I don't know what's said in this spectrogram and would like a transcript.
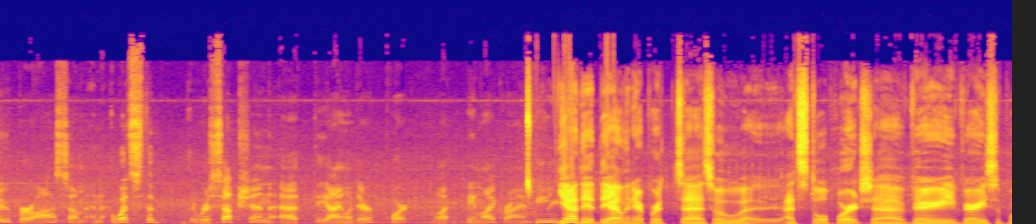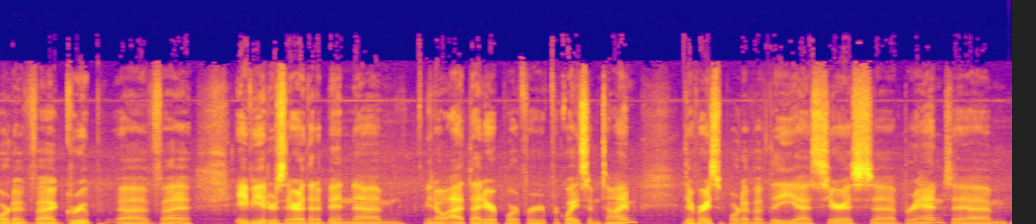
Super awesome. And what's the, reception at the island airport li- been like, Ryan? Yeah, the the island airport. Uh, so uh, at Stolport, uh, very very supportive uh, group of uh, aviators there that have been um, you know at that airport for, for quite some time. They're very supportive of the uh, Cirrus uh, brand. Um,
